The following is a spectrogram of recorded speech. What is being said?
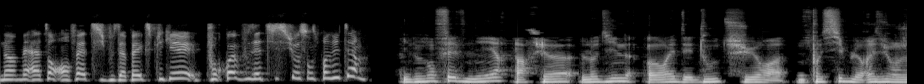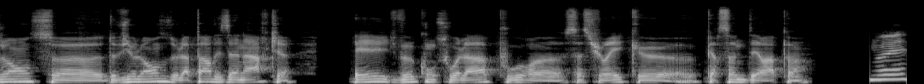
Non, mais attends, en fait, il vous a pas expliqué pourquoi vous êtes ici au sens propre du terme. Ils nous ont fait venir parce que Lodin aurait des doutes sur une possible résurgence euh, de violence de la part des anarques et il veut qu'on soit là pour euh, s'assurer que personne dérape. Ouais,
